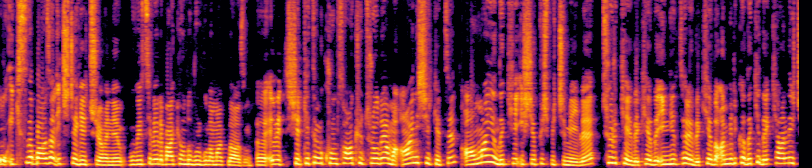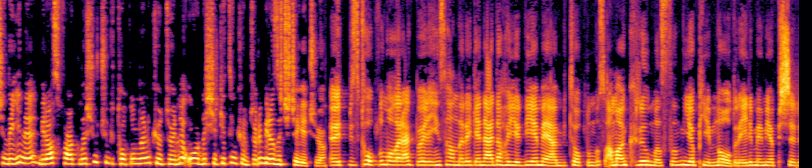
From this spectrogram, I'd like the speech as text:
o ikisi de bazen iç içe geçiyor. Hani bu vesileyle belki onu da vurgulamak lazım. Ee, evet şirketin bir kurumsal kültürü oluyor ama aynı şirketin Almanya'daki iş yapış biçimiyle Türkiye'deki ya da İngiltere'deki ya da Amerika'daki de kendi içinde yine biraz farklılaşıyor. Çünkü toplumların kültürüyle orada şirketin kültürü biraz iç içe geçiyor. Evet biz toplum olarak böyle insanlara genelde hayır diyemeyen bir toplumuz. Aman kırılmasın yapayım ne olur elime mi yapışır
